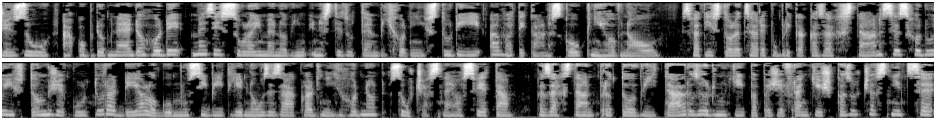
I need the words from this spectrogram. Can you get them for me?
Jezu a obdobné dohody mezi Sulejmenovým institutem východních studií a Vatikánskou knihovnou. Svatý stolec a republika Kazachstán se shodují v tom, že kultura dialogu musí být jednou ze základních hodnot současného světa. Kazachstán proto vítá rozhodnutí papeže Františka zúčastnit se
